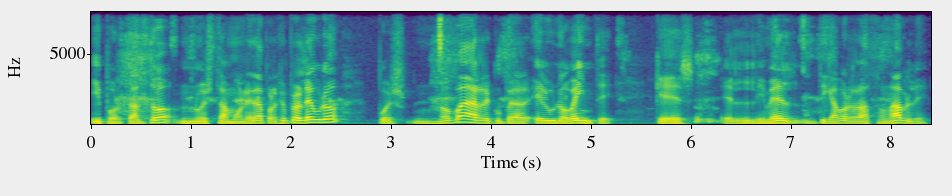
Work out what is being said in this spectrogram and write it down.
Y por tanto, nuestra moneda, por ejemplo, el euro, pues no va a recuperar el 1,20, que es el nivel, digamos, razonable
